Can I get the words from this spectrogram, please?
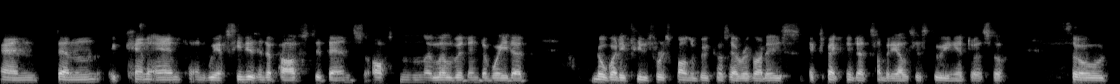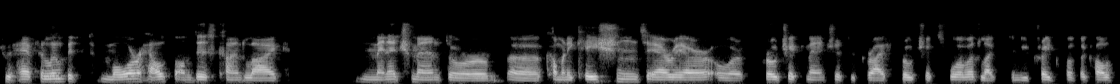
And then it can end, and we have seen this in the past, it ends often a little bit in the way that nobody feels responsible because everybody is expecting that somebody else is doing it also. So to have a little bit more help on this kind of like management or uh, communications area or project manager to drive projects forward, like the new trade protocol.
